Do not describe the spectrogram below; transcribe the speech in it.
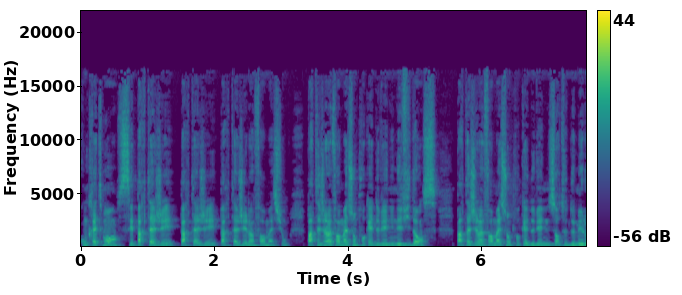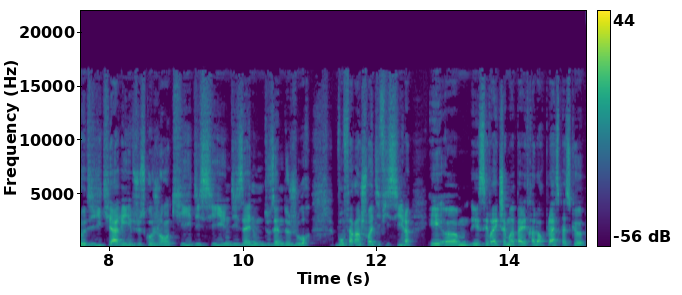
concrètement, c'est partager, partager, partager l'information. Partager l'information pour qu'elle devienne une évidence, partager l'information pour qu'elle devienne une sorte de mélodie qui arrive jusqu'aux gens qui, d'ici une dizaine ou une douzaine de jours, vont faire un choix difficile. Et, euh, et c'est vrai que j'aimerais pas être à leur place parce que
